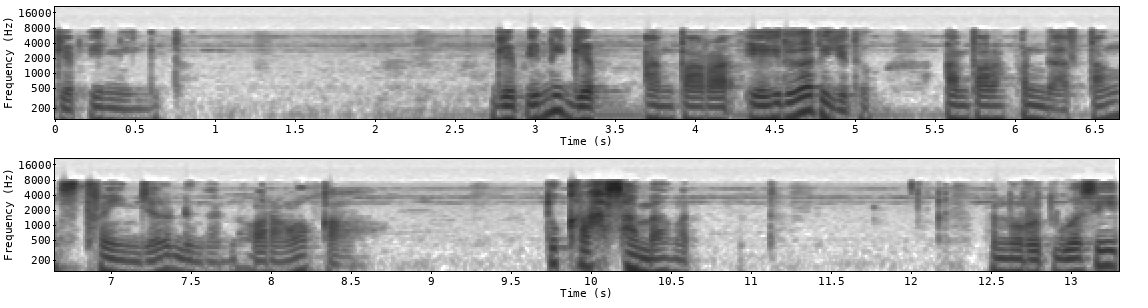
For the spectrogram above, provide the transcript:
gap ini gitu. Gap ini gap antara ya itu tadi gitu. Antara pendatang stranger dengan orang lokal. Itu kerasa banget menurut gue sih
